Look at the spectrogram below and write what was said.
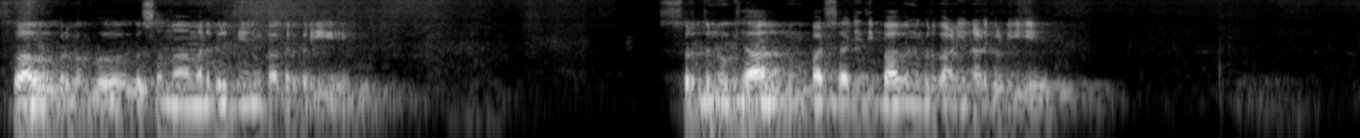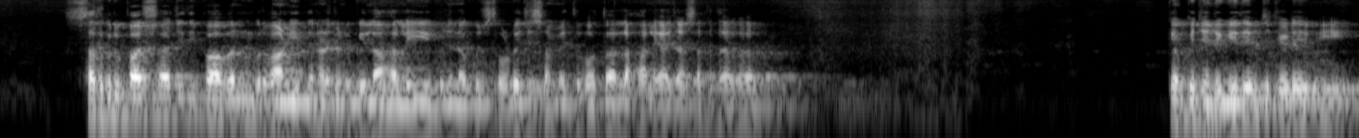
ਸਵਾਉ ਗੁਰਮੁਖੋ ਕੋ ਸਮਾਂ ਮਨ ਬਿਰਤੀਆਂ ਨੂੰ ਕਾਗਰ ਕਰੀਏ। ਸੁਰਤ ਨੂੰ ਖਿਆਲ ਨੂੰ ਪਾਤਸ਼ਾਹ ਜੀ ਦੀ ਪਾਵਨ ਗੁਰਬਾਣੀ ਨਾਲ ਜੋੜੀਏ। ਸਤਿਗੁਰੂ ਪਾਤਸ਼ਾਹ ਜੀ ਦੀ ਪਾਵਨ ਗੁਰਬਾਣੀ ਦੇ ਨਾਲ ਜੁੜ ਕੇ ਲਾਹਾ ਲਈ ਕੁਝ ਨਾ ਕੁਝ ਥੋੜੇ ਜਿਹੇ ਸਮੇਂ ਤੋਂ ਬਹੁਤਾ ਲਾਹਾ ਲਿਆ ਜਾ ਸਕਦਾ ਹੈ ਕਿਉਂਕਿ ਜ਼ਿੰਦਗੀ ਦੇ ਵਿੱਚ ਜਿਹੜੇ ਵੀ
